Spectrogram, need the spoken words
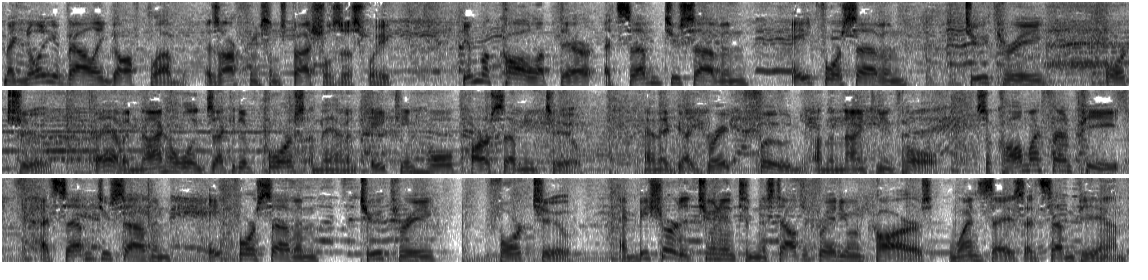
Magnolia Valley Golf Club is offering some specials this week. Give them a call up there at 727 847 2342. They have a 9 hole executive course and they have an 18 hole par 72. And they've got great food on the 19th hole. So call my friend Pete at 727 847 2342. And be sure to tune in to Nostalgic Radio and Cars Wednesdays at 7 p.m.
